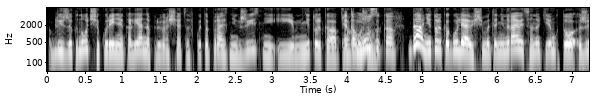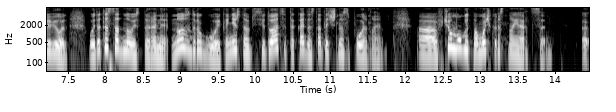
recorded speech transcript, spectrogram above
ближе к ночи курение кальяна превращается в какой-то праздник жизни, и не только прохожим, Это музыка? Да, не только гуляющим это не нравится, но тем, кто живет. Вот это с одной стороны. Но с другой, конечно, ситуация такая достаточно спорная. А, в чем могут помочь красноярцы? Э,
